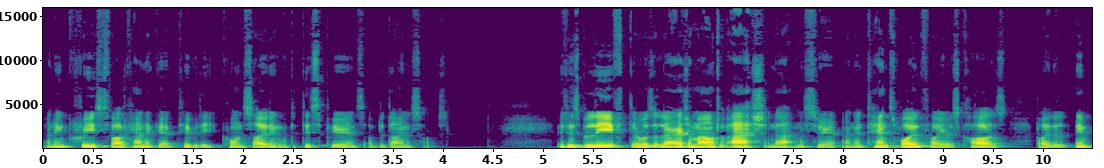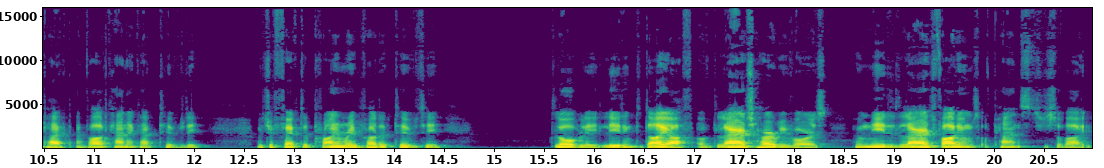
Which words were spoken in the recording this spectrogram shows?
and increased volcanic activity coinciding with the disappearance of the dinosaurs. It is believed there was a large amount of ash in the atmosphere and intense wildfires caused by the impact and volcanic activity, which affected primary productivity globally, leading to die off of the large herbivores who needed large volumes of plants to survive,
